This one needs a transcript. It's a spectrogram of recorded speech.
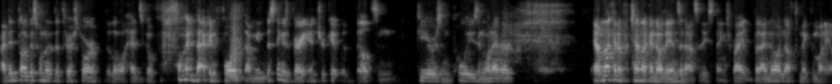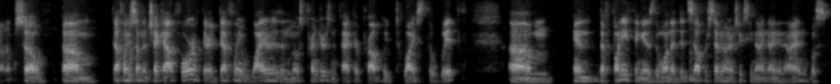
I did plug this one at the thrift store. The little heads go flying back and forth. I mean, this thing is very intricate with belts and gears and pulleys and whatever. And I'm not going to pretend like I know the ins and outs of these things, right? But I know enough to make the money on them. So um, definitely something to check out for. They're definitely wider than most printers. In fact, they're probably twice the width. Um, and the funny thing is, the one that did sell for $769.99 was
